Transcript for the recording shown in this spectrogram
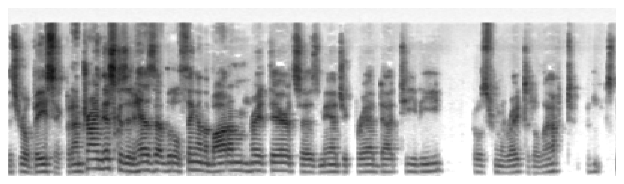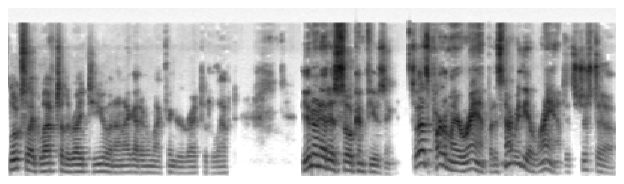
It's real basic, but I'm trying this because it has that little thing on the bottom right there. It says magicbrad.tv. Goes from the right to the left. It looks like left to the right to you, and then I got to move my finger right to the left. The internet is so confusing. So that's part of my rant, but it's not really a rant. It's just a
